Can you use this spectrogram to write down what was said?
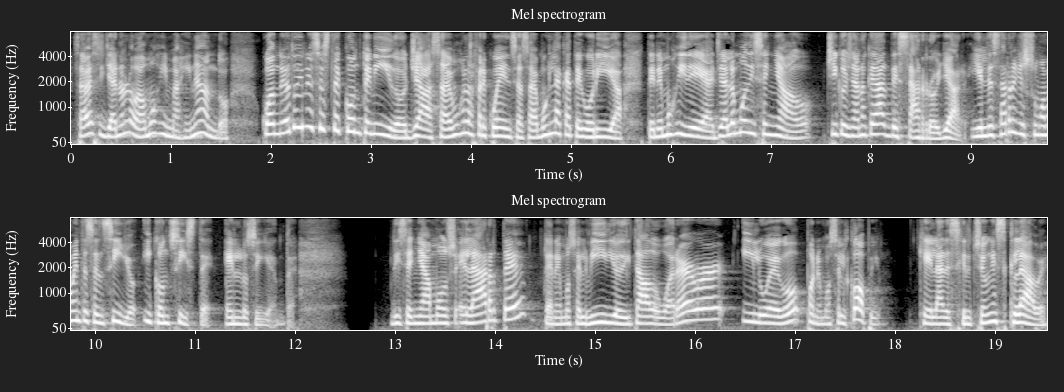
¿sabes? Y ya no lo vamos imaginando. Cuando ya tú tienes este contenido, ya sabemos la frecuencia, sabemos la categoría, tenemos idea, ya lo hemos diseñado, chicos, ya no queda desarrollar. Y el desarrollo es sumamente sencillo y consiste en lo siguiente diseñamos el arte, tenemos el vídeo editado, whatever, y luego ponemos el copy que la descripción es clave.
